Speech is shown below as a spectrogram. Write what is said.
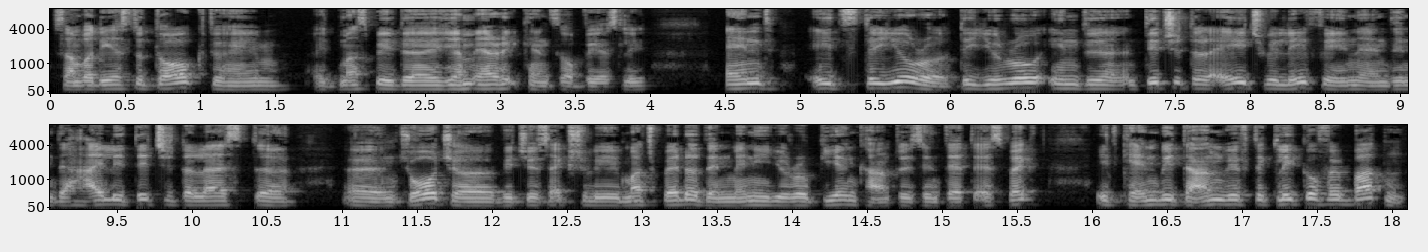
Somebody has to talk to him. It must be the Americans, obviously. And it's the euro. The euro in the digital age we live in and in the highly digitalized uh, uh, Georgia, which is actually much better than many European countries in that aspect, it can be done with the click of a button.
